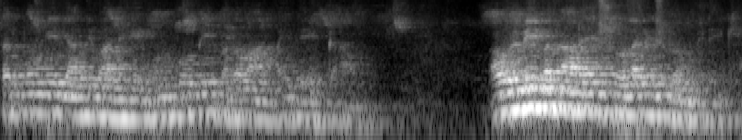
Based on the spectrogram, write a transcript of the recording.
सर्पों के जाति वाले हैं, उनको भी भगवान में और भी बता रहे सोलहवें श्लोक में देखिए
